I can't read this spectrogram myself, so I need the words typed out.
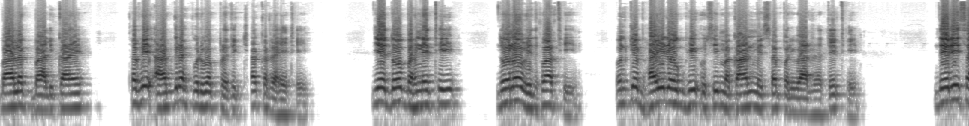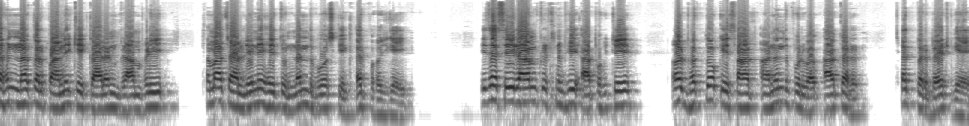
बालक बालिकाएँ सभी आग्रह पूर्वक प्रतीक्षा कर रहे थे। ये दो बहनें थी, दोनों विधवा थी। उनके भाई लोग भी उसी मकान में सब परिवार रहते थे। देरी सहन न कर पाने के कारण ब्राह्मणी समाचार लेने हेतु नंद बोस के घर पहुँच गई। इधर श्री रामकृष्ण भी आ पहुँचे और भक्तों के साथ आनंद पूर्वक आकर छत पर बैठ गए।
